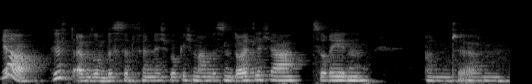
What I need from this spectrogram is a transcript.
ja, hilft einem so ein bisschen, finde ich, wirklich mal ein bisschen deutlicher zu reden. Und ähm,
